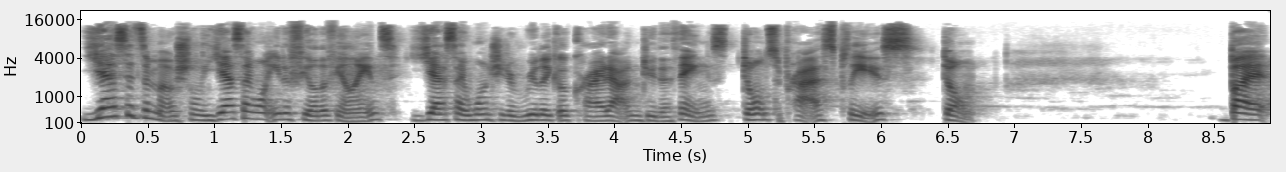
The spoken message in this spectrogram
Yes, it's emotional. Yes, I want you to feel the feelings. Yes, I want you to really go cry it out and do the things. Don't suppress, please. Don't. But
